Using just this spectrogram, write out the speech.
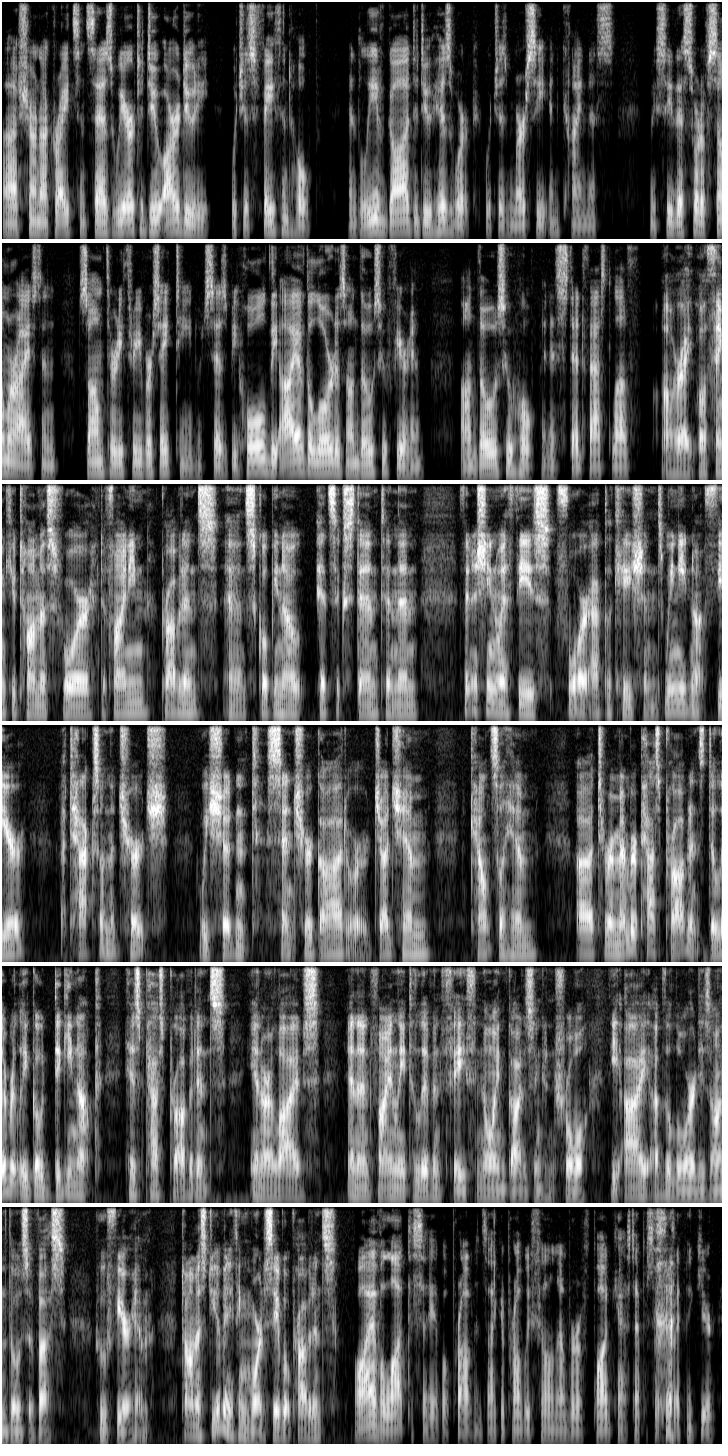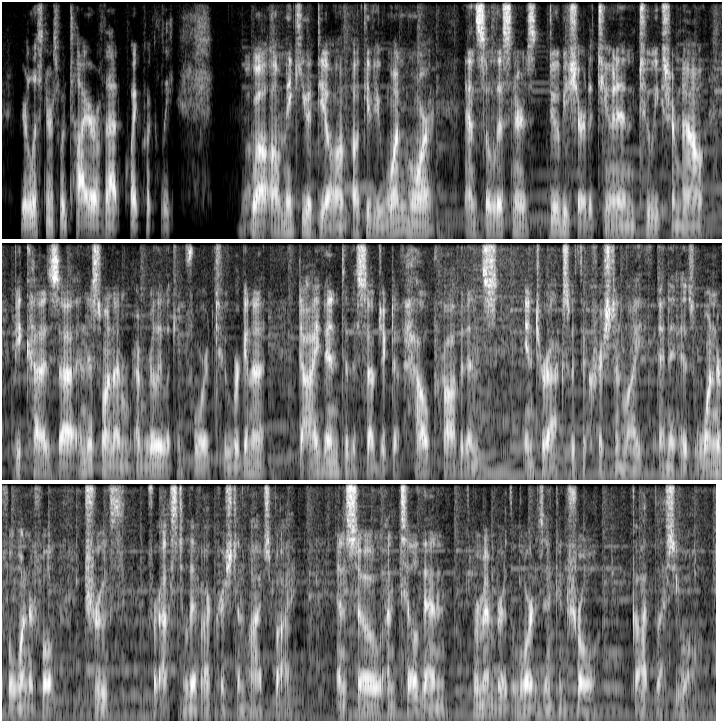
Uh, writes and says, We are to do our duty, which is faith and hope, and leave God to do His work, which is mercy and kindness. We see this sort of summarized in Psalm 33, verse 18, which says, Behold, the eye of the Lord is on those who fear him, on those who hope in his steadfast love. All right. Well, thank you, Thomas, for defining providence and scoping out its extent, and then finishing with these four applications. We need not fear attacks on the church. We shouldn't censure God or judge him, counsel him. Uh, to remember past providence, deliberately go digging up his past providence in our lives. And then finally, to live in faith, knowing God is in control. The eye of the Lord is on those of us who fear him. Thomas, do you have anything more to say about providence? Well, I have a lot to say about providence. I could probably fill a number of podcast episodes, but I think your your listeners would tire of that quite quickly. Well, I'll make you a deal. I'll, I'll give you one more. And so, listeners, do be sure to tune in two weeks from now because, uh, in this one, I'm, I'm really looking forward to. We're going to dive into the subject of how providence interacts with the Christian life, and it is wonderful, wonderful truth for us to live our Christian lives by. And so, until then, remember the Lord is in control. God bless you all.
